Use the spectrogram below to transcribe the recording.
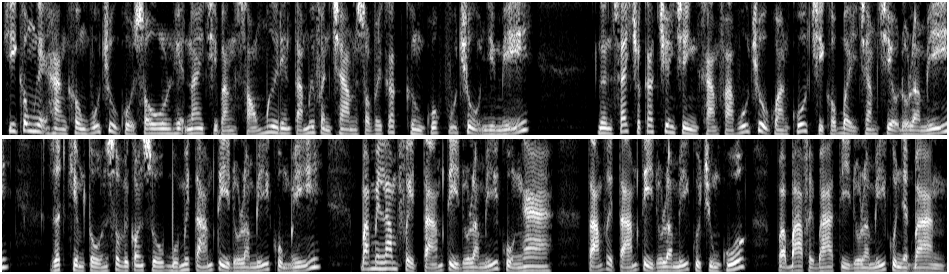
khi công nghệ hàng không vũ trụ của Seoul hiện nay chỉ bằng 60 đến 80% so với các cường quốc vũ trụ như Mỹ. Ngân sách cho các chương trình khám phá vũ trụ của Hàn Quốc chỉ có 700 triệu đô la Mỹ, rất khiêm tốn so với con số 48 tỷ đô la Mỹ của Mỹ, 35,8 tỷ đô la Mỹ của Nga, 8,8 tỷ đô la Mỹ của Trung Quốc và 3,3 tỷ đô la Mỹ của Nhật Bản.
